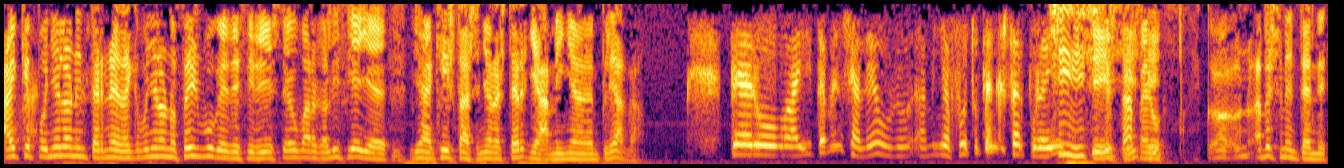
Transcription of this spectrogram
hai que poñelo no internet, hai que poñelo no Facebook e decir, este é o Bar Galicia e, e aquí está a señora Esther e a miña empleada. Pero aí tamén xa leu, a miña foto ten que estar por aí. Sí, sí, sí está, sí, pero sí a ver se me entende,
